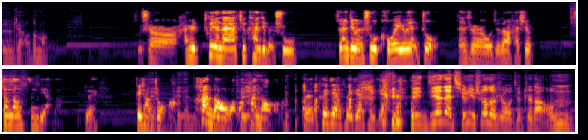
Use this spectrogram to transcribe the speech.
呃聊的吗？就是还是推荐大家去看这本书。虽然这本书口味有点重，但是我觉得还是相当经典的，对，非常重啊，撼到我了，撼到我了，对，推荐推荐推荐。对你今天在群里说的时候，我就知道，嗯，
